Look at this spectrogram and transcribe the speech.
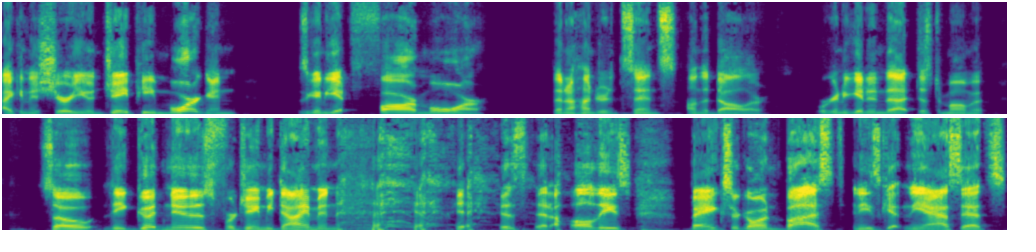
I can assure you. And JP Morgan is going to get far more than 100 cents on the dollar. We're going to get into that just a moment. So, the good news for Jamie Dimon is that all these banks are going bust and he's getting the assets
